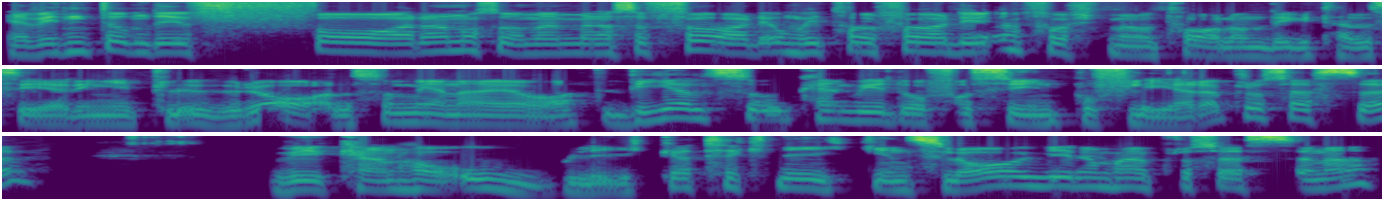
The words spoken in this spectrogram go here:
Jag vet inte om det är faran och så, men, men alltså fördel, om vi tar fördelen först med att tala om digitalisering i plural så menar jag att dels så kan vi då få syn på flera processer. Vi kan ha olika teknikinslag i de här processerna.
